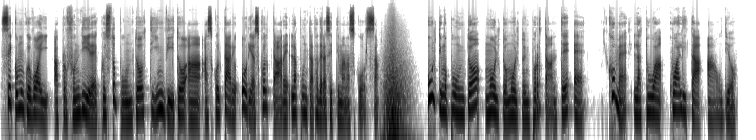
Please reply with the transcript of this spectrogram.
Se comunque vuoi approfondire questo punto, ti invito a ascoltare o riascoltare la puntata della settimana scorsa. Ultimo punto, molto molto importante, è com'è la tua qualità audio.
